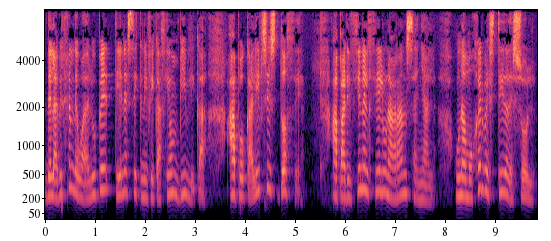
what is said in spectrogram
de la Virgen de Guadalupe tiene significación bíblica. Apocalipsis 12. apareció en el cielo una gran señal, una mujer vestida de sol,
